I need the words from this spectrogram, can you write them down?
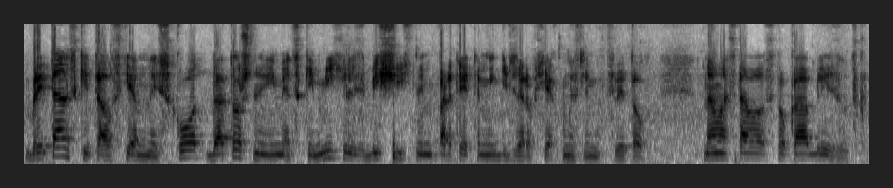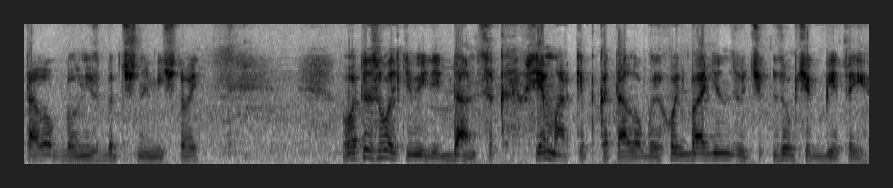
британский толстенный Скотт, дотошный немецкий Михель с бесчисленными портретами Гитлера всех мыслимых цветов. Нам оставалось только облизывать. Каталог был несбыточной мечтой. Вот извольте видеть, Данцик, все марки по каталогу, и хоть бы один зубчик, зубчик битый.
